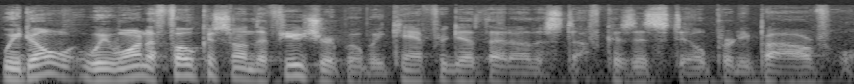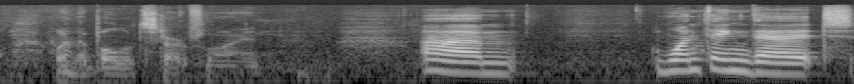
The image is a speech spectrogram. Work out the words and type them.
we don't we want to focus on the future, but we can't forget that other stuff because it's still pretty powerful when the bullets start flying. One thing that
